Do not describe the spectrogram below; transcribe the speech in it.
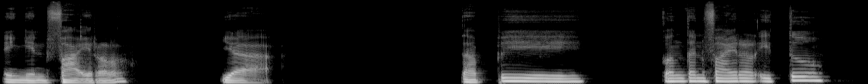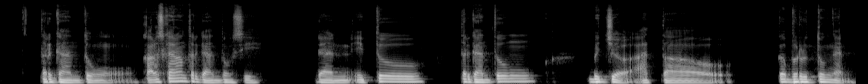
ingin viral, ya tapi konten viral itu tergantung. Kalau sekarang tergantung sih. Dan itu tergantung bejo atau keberuntungan.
